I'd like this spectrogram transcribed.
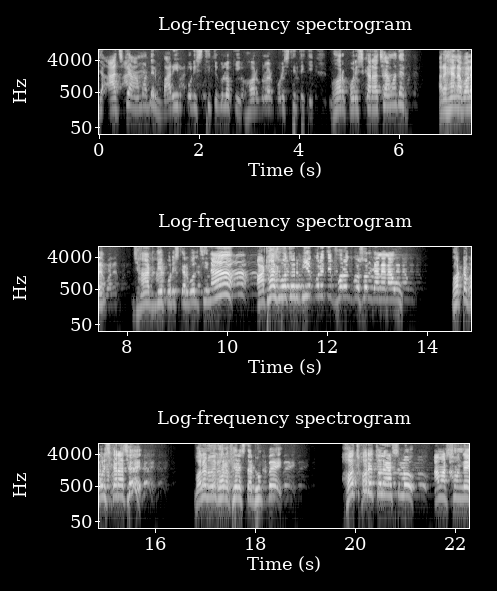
যে আজকে আমাদের বাড়ির পরিস্থিতিগুলো কি ঘরগুলোর পরিস্থিতি কি? ঘর পরিষ্কার আছে আমাদের? আরে হ্যাঁ না বলেন। ঝাঁট দিয়ে পরিষ্কার বলছি না। আঠাশ বছর বিয়ে করেছে ফরজ গোসল জানে না ও। ঘরটা পরিষ্কার আছে? বলেন ওই ঘরে ফেরেস্তা ঢুকবে? হজ করে চলে আসলো আমার সঙ্গে।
